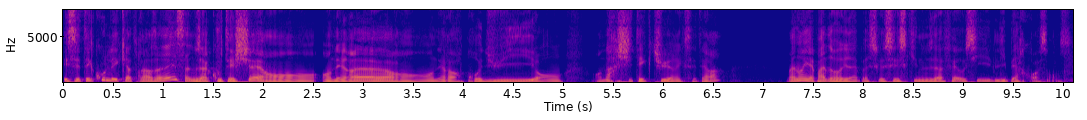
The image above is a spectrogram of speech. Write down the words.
Et c'était cool les quatre premières années, ça nous a coûté cher en, en erreurs, en erreurs produits, en, en architecture, etc. Maintenant, il n'y a pas de regret parce que c'est ce qui nous a fait aussi l'hypercroissance.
